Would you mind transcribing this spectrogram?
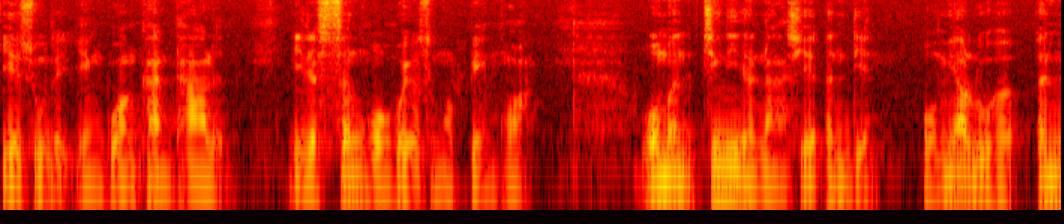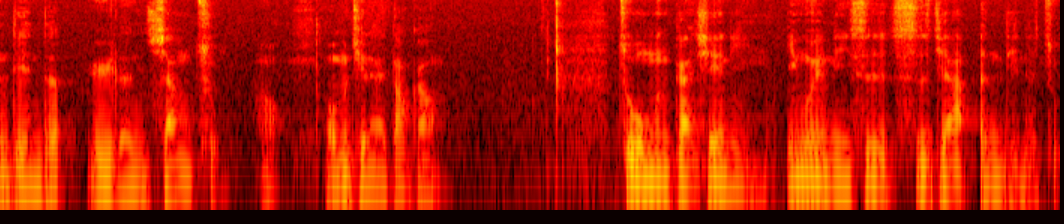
耶稣的眼光看他人，你的生活会有什么变化？我们经历了哪些恩典？我们要如何恩典的与人相处？好，我们一起来祷告。主，我们感谢你，因为你是施加恩典的主。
